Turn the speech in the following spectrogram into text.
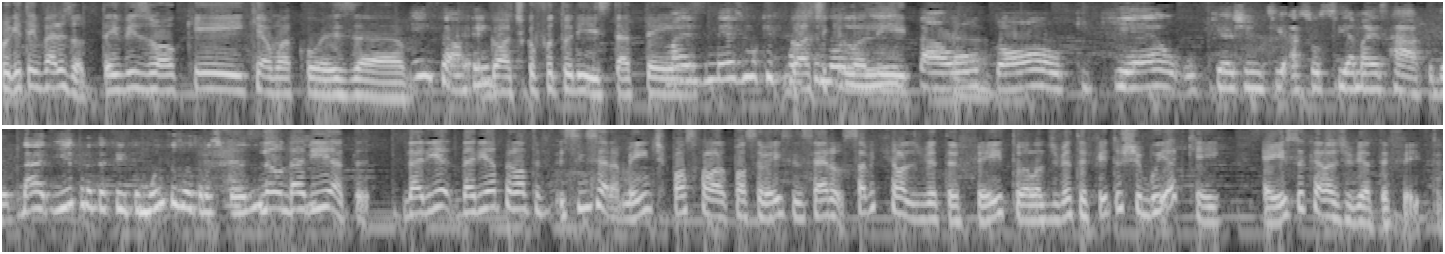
Porque tem vários outros. Tem Visual Kei, que é uma coisa Então, tem gótico futurista. Tem. Mas mesmo que fosse Lolita, Lolita. ou Doll, que, que é o que a gente associa mais rápido, daria pra ter feito muitas outras coisas. Não, daria. Daria, daria pra ela ter. Sinceramente, posso falar, posso ser bem sincero? Sabe o que ela devia ter feito? Ela devia ter feito o Shibuya Kei. É isso que ela devia ter feito.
